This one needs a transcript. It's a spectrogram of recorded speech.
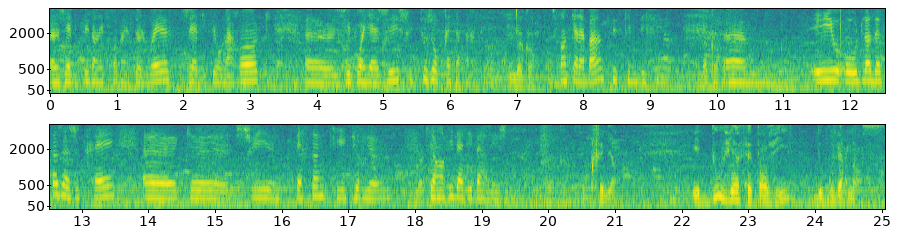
Euh, j'ai habité dans les provinces de l'Ouest, j'ai habité au Maroc, euh, j'ai voyagé, je suis toujours prête à partir. D'accord. Je pense qu'à la base, c'est ce qui me définit. D'accord. Euh, et au- au-delà de ça, j'ajouterais euh, que je suis une personne qui est curieuse, qui a envie d'aller vers les gens. D'accord, c'est très bien. Et d'où vient cette envie de gouvernance,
